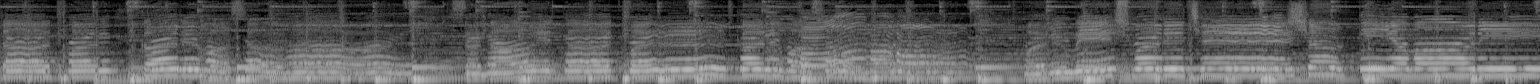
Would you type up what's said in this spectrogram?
તત્પર કરવા સહાય સદાય તત્પર કરવા સહાય પરમેશ્વર છે શક્તિ અમારી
